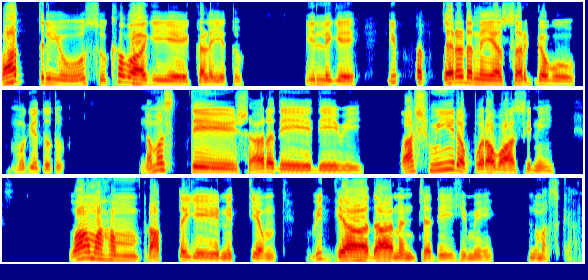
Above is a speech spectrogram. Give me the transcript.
ರಾತ್ರಿಯು ಸುಖವಾಗಿಯೇ ಕಳೆಯಿತು. ಇಲ್ಲಿಗೆ ಇಪ್ಪತ್ತೆರಡನೆಯ ಸರ್ಗವು ಮುಗಿದುದು. ನಮಸ್ತೆ ಶಾರದೆ ದೇವಿ ಕಾಶ್ಮೀರ ಪುರವಾಸಿನಿ ವಾಮಹಂ ಪ್ರಾಪ್ತಯೇ ನಿತ್ಯಂ ವಿದ್ಯಾದಾನಂಚ ದೇಹಿಮೆ. ನಮಸ್ಕಾರ.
